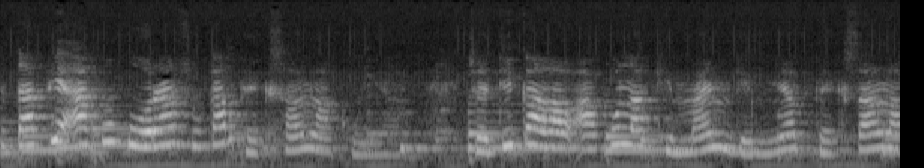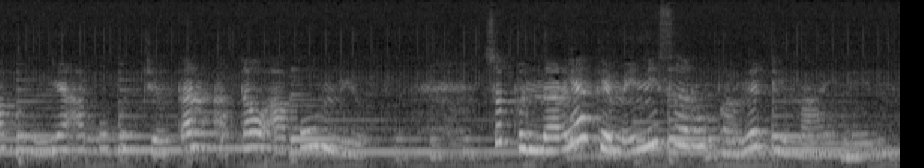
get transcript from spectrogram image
Tetapi aku kurang suka background lagunya. Jadi kalau aku lagi main gamenya background lagunya aku kecilkan atau aku mute. Sebenarnya game ini seru banget dimainin.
